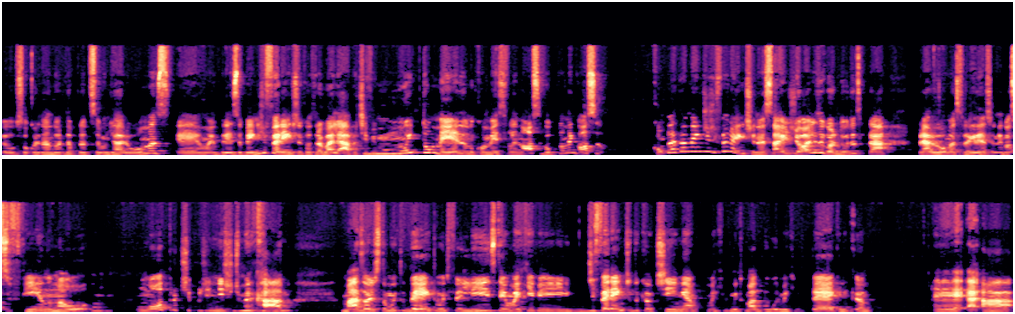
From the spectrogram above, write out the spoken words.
Eu sou coordenador da produção de aromas, é uma empresa bem diferente do que eu trabalhava. tive muito medo no começo, falei, nossa, vou para um negócio completamente diferente, né? Sair de óleos e gorduras para aromas, fragrâncias, um negócio fino, uma, um outro tipo de nicho de mercado. Mas hoje estou muito bem, estou muito feliz. Tenho uma equipe diferente do que eu tinha, uma equipe muito madura, uma equipe técnica. É, a, a,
